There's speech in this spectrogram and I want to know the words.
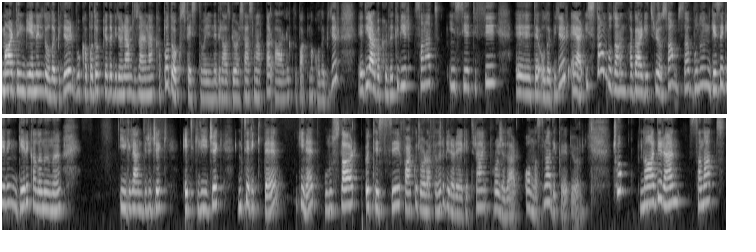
Mardin Bienali de olabilir. Bu Kapadokya'da bir dönem düzenlenen Kapadoks Festivali'ne biraz görsel sanatlar ağırlıklı bakmak olabilir. E, Diyarbakır'daki bir sanat inisiyatifi e, de olabilir. Eğer İstanbul'dan haber getiriyorsamsa bunun gezegenin geri kalanını ilgilendirecek, etkileyecek nitelikte yine uluslar ötesi farklı coğrafyaları bir araya getiren projeler olmasına dikkat ediyorum. Çok nadiren sanat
